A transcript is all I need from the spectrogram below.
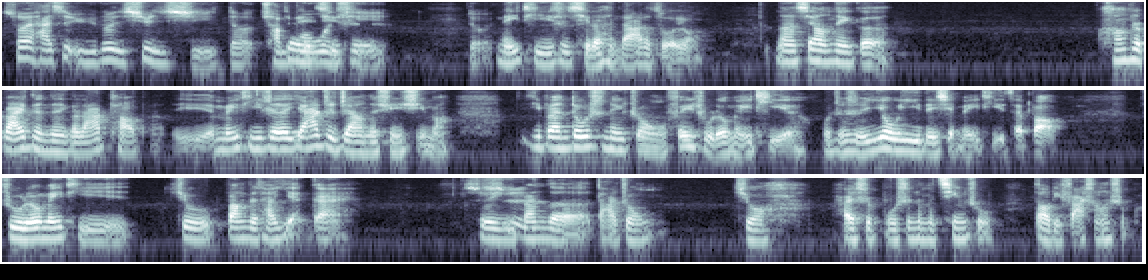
所以还是舆论讯息的传播问题，对媒体是起了很大的作用。那像那个 Hunter Biden 那个 laptop，媒体一直在压制这样的讯息嘛？一般都是那种非主流媒体或者是右翼的一些媒体在报，主流媒体就帮着他掩盖，所以一般的大众就还是不是那么清楚到底发生了什么。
